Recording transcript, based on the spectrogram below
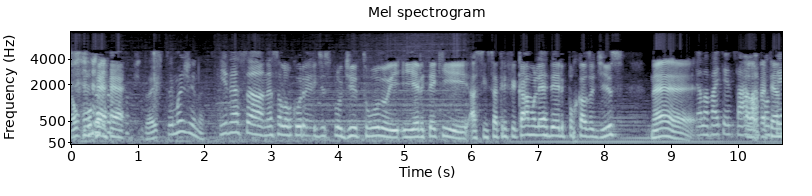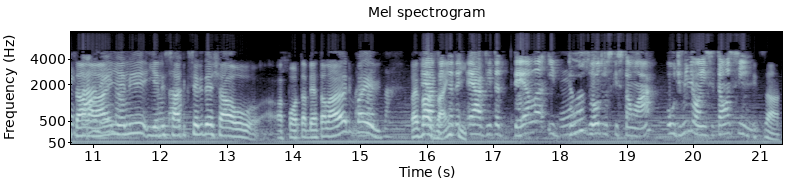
É o Homer é. é isso que você imagina. E nessa, nessa loucura de explodir tudo e, e ele ter que, assim, sacrificar a mulher dele por causa disso, né? Ela vai tentar Ela vai tentar lá né? e ele, e ele sabe que se ele deixar o, a porta aberta lá, ele vai, vai vai vazar, é a, vida, é a vida dela e dos outros que estão lá, ou de milhões. Então, assim, Exato.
